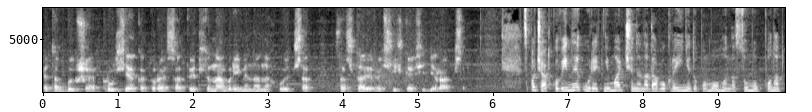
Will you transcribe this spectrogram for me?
Это бывшая Пруссия, которая, соответственно, временно находится в составе Российской Федерации. З початку війни уряд Німеччини надав Україні допомогу на суму понад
